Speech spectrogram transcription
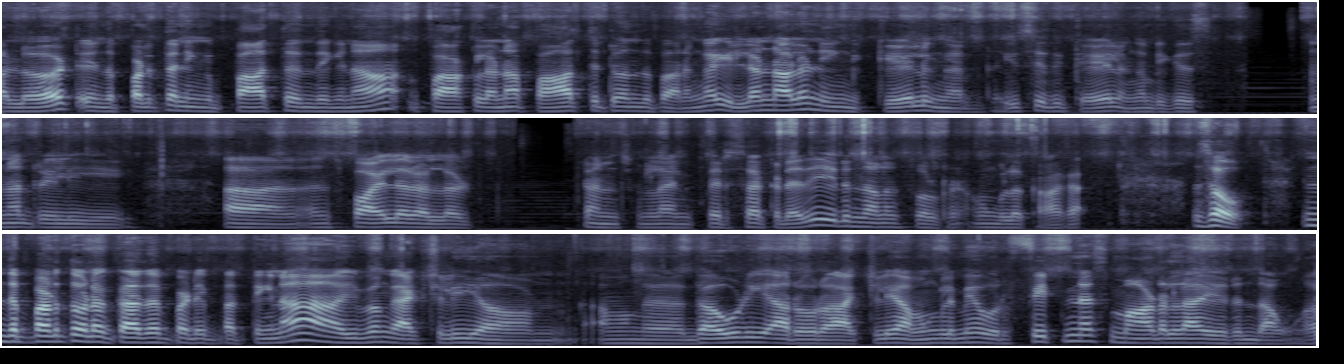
alert இந்த படத்தை நீங்கள் பார்த்துருந்தீங்கன்னா பார்க்கலன்னா பார்த்துட்டு வந்து பாருங்கள் இல்லைனாலும் நீங்கள் கேளுங்க. இது கேளுங்க because not really spoiler alert டென்ஷன்லாம் எனக்கு பெருசாக கிடையாது. இருந்தாலும் சொல்கிறேன் உங்களுக்காக. ஸோ இந்த படத்தோட கதைப்படி பார்த்தீங்கன்னா இவங்க ஆக்சுவலி um, அவங்க கௌரி அரோரா ஆக்சுவலி அவங்களுமே ஒரு ஃபிட்னஸ் மாடலாக இருந்தவங்க.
